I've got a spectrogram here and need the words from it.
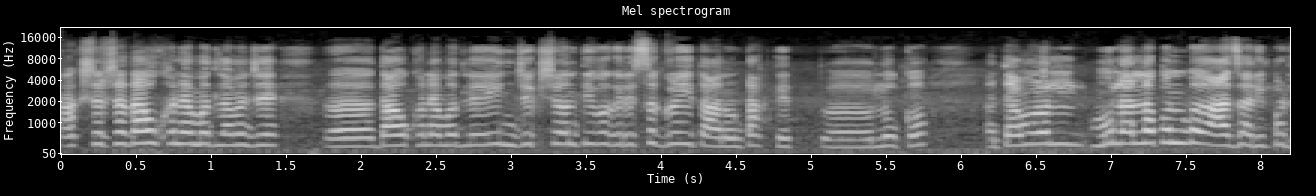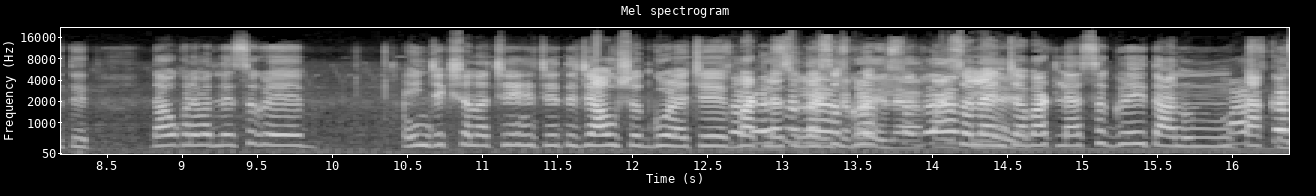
अक्षरशः दवाखान्यामधला म्हणजे दवाखान्यामधले इंजेक्शन ती वगैरे सगळी इथं आणून टाकतात लोक. आणि त्यामुळं मुलांना पण आजारी पडतात. दवाखान्यामधले सगळे इंजेक्शनाचे ह्याचे त्याचे औषध गोळ्याचे बाटल्या सुद्धा सगळ्या सगळं सलाईनच्या बाटल्या सगळे इथं आणून टाकतात.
